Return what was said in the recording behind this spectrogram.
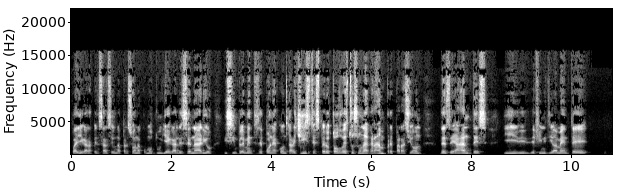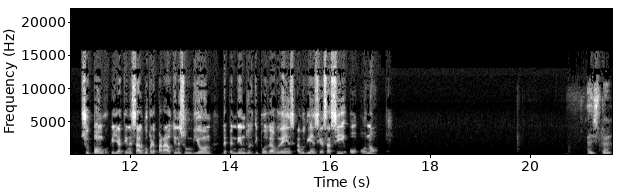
puede llegar a pensarse una persona como tú llega al escenario y simplemente se pone a contar chistes, pero todo esto es una gran preparación desde antes y definitivamente supongo que ya tienes algo preparado, tienes un guion dependiendo del tipo de audiencia, audiencia ¿es así o, o no? Ahí está.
